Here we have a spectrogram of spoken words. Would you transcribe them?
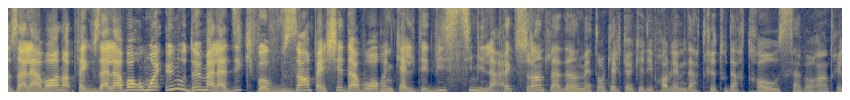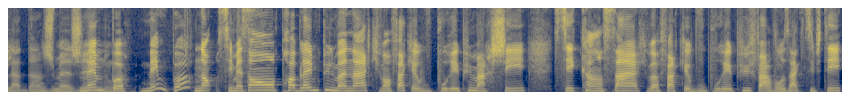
vous allez avoir. dans- fait que vous allez avoir au moins une ou deux maladies qui vont vous empêcher d'avoir une qualité de vie similaire. Fait que tu rentres là-dedans, mettons quelqu'un qui a des problèmes d'arthrite ou d'arthrose, ça va rentrer là-dedans, j'imagine. Même ou- pas. Même pas? Non, c'est, mettons, problèmes pulmonaires qui vont faire que vous ne pourrez plus marcher. C'est cancer qui va faire que vous ne pourrez plus faire vos activités.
